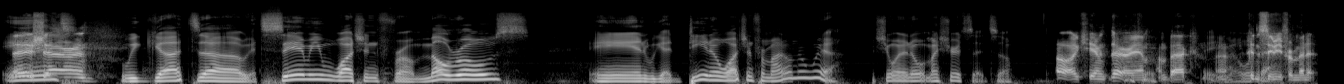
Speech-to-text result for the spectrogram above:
Hey, And Sharon. We got uh, we got Sammy watching from Melrose, and we got Dina watching from I don't know where, but she wanted to know what my shirt said. So, Oh, I can't. There I am. I'm back. Uh, couldn't see me for a minute.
